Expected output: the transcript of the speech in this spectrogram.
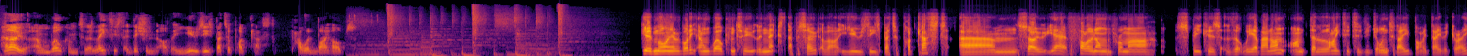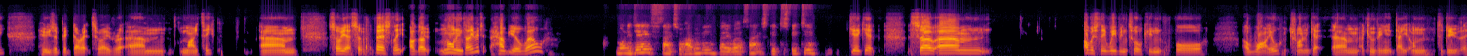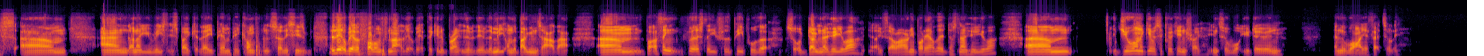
Hello, and welcome to the latest edition of the Use Uses Better podcast, powered by Hobbs. Good morning, everybody, and welcome to the next episode of our Use These Better podcast. Um, so, yeah, following on from our speakers that we have had on, I'm delighted to be joined today by David Gray, who's a bid director over at um, Mitie. Um, so yeah, so firstly, I'll go. Morning, David. Hope you're well. Morning, Dave. Thanks for having me. Very well, thanks. Good to speak to you. Good, good. So, um, obviously, we've been talking for a while, trying to get um, a convenient date on to do this. Um, and I know you recently spoke at the APMP conference, so this is a little bit of a follow-on from that, a little bit of picking the, brain, the, the, the meat on the bones out of that. Um, but I think, firstly, for the people that sort of don't know who you are, if there are anybody out there that does know who you are, um, do you want to give us a quick intro into what you're doing and the why, effectively?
